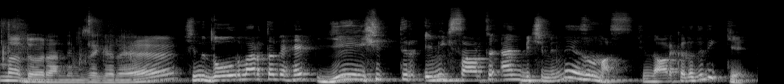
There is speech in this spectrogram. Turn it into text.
bunları da öğrendiğimize göre Şimdi doğrular tabi hep y eşittir mx artı n biçiminde yazılmaz. Şimdi arkada dedik ki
